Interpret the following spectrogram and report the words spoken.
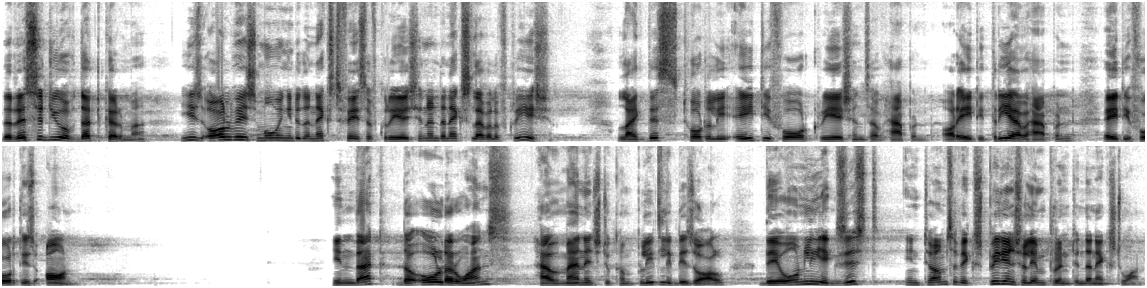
The residue of that karma is always moving into the next phase of creation and the next level of creation. Like this, totally eighty-four creations have happened or eighty-three have happened, eighty-fourth is on. In that, the older ones have managed to completely dissolve, they only exist in terms of experiential imprint in the next one,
